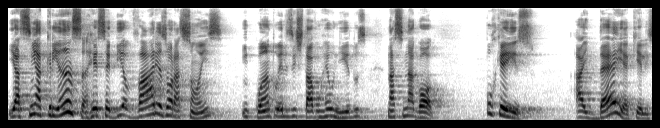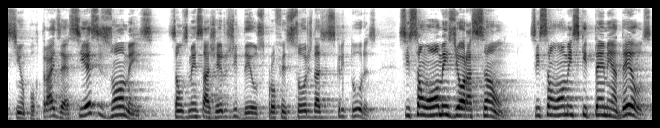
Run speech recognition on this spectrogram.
e assim a criança recebia várias orações enquanto eles estavam reunidos na sinagoga. Por que isso? A ideia que eles tinham por trás é: se esses homens são os mensageiros de Deus, professores das Escrituras, se são homens de oração, se são homens que temem a Deus,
